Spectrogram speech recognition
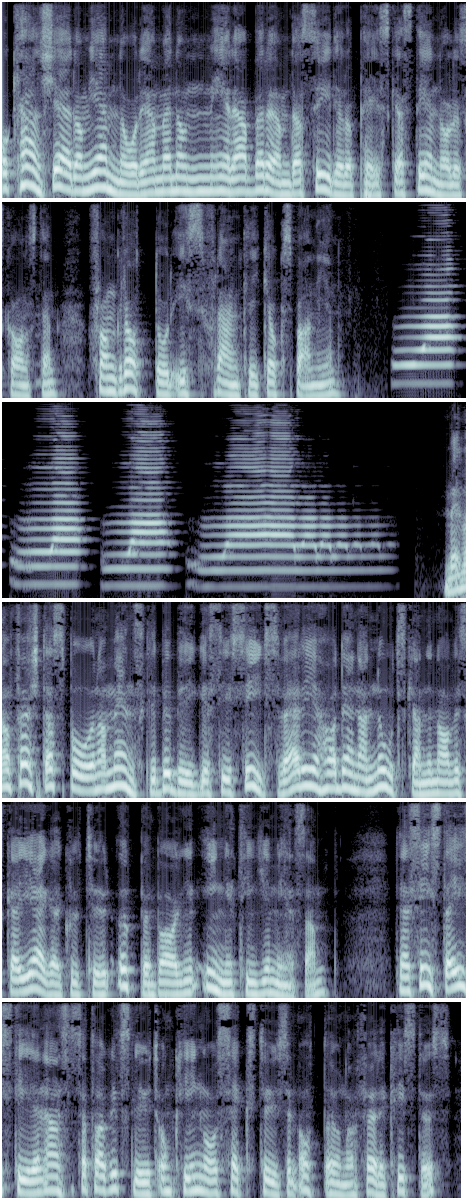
och kanske är de jämnåriga med den mera berömda sydeuropeiska stenålderskonsten från grottor i Frankrike och Spanien. Med de första spåren av mänsklig bebyggelse i Sydsverige har denna nordskandinaviska jägarkultur uppenbarligen ingenting gemensamt. Den sista istiden anses ha tagit slut omkring år 6800 f.Kr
